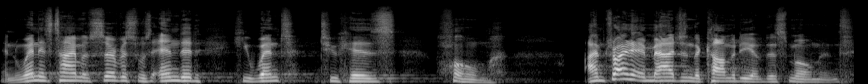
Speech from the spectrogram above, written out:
And when his time of service was ended, he went to his home. I'm trying to imagine the comedy of this moment.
